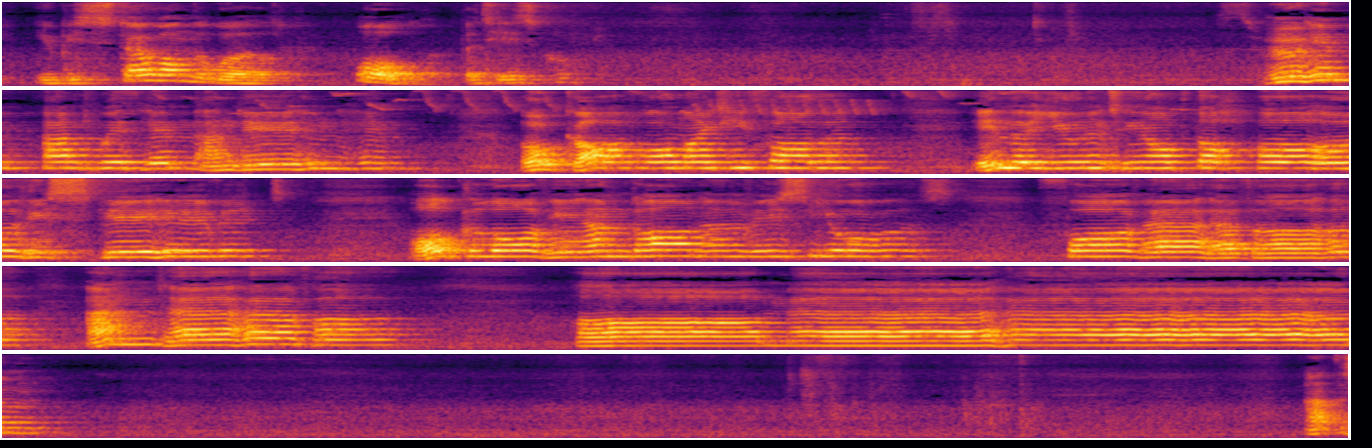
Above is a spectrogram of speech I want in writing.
you bestow on the world all that is good. Through him and with him and in him, O God, Almighty Father, in the unity of the Holy Spirit, all glory and honour is yours forever and ever. Amen. At the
